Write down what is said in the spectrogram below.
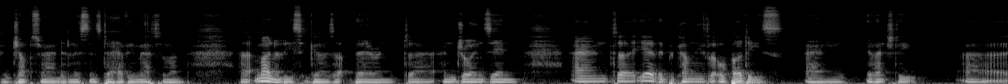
and jumps around and listens to heavy metal. And uh, Mona Lisa goes up there and uh, and joins in, and uh, yeah, they become these little buddies, and eventually uh,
